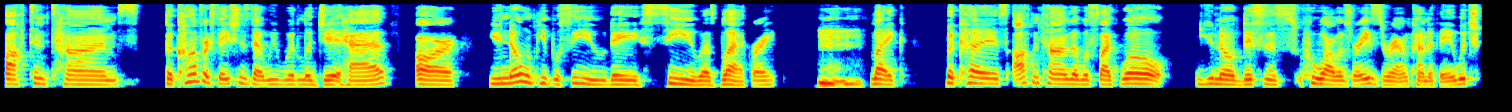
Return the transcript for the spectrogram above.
oftentimes the conversations that we would legit have are you know when people see you they see you as black right mm-hmm. like because oftentimes it was like well you know this is who i was raised around kind of thing which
